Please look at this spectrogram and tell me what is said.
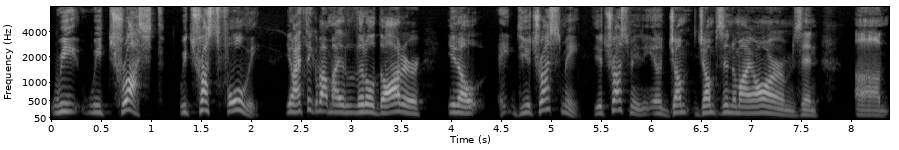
we we trust we trust fully. You know, I think about my little daughter you know, hey, do you trust me? Do you trust me? You know, jump jumps into my arms and um,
